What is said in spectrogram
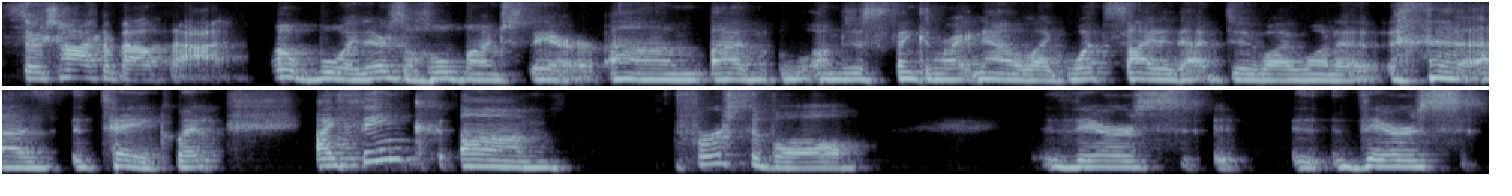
So talk about that. Oh boy, there's a whole bunch there. Um, I'm, I'm just thinking right now, like, what side of that do I want to uh, take? But I think, um, first of all, there's there's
